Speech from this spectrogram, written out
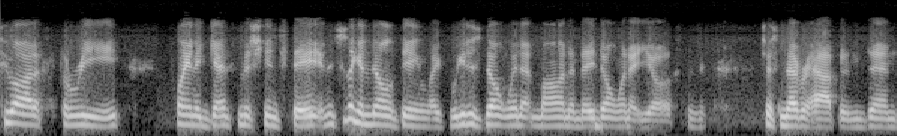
two out of three playing against Michigan State, and it's just like a known thing. Like we just don't win at Munn, and they don't win at Yost, and it just never happens. And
